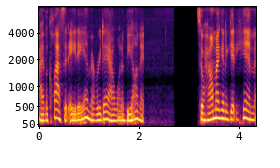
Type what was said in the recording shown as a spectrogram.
I have a class at 8 a.m. every day. I want to be on it. So how am I going to get him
